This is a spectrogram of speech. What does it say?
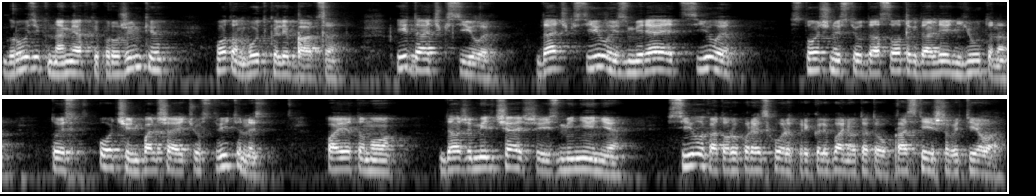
Грузик на мягкой пружинке. Вот он будет колебаться. И датчик силы. Датчик силы измеряет силы с точностью до сотых долей Ньютона. То есть очень большая чувствительность. Поэтому даже мельчайшие изменения силы, которые происходят при колебании вот этого простейшего тела,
